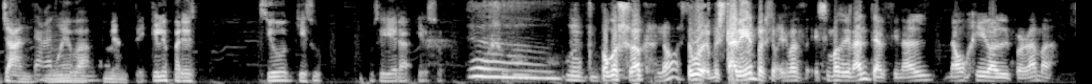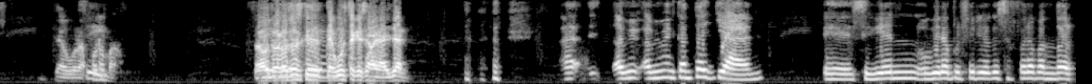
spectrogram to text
Jan Jan. nuevamente. ¿Qué les pareció que su- sucediera eso? Un poco shock, ¿no? Está bien, pues es, emocionante. Al final da un giro al programa, de alguna Sí. forma. Sí, La otra cosa es que te guste que se vaya Jan. A, a mí, a mí me encanta Jan. eh, si bien hubiera preferido que se fuera Pandora,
